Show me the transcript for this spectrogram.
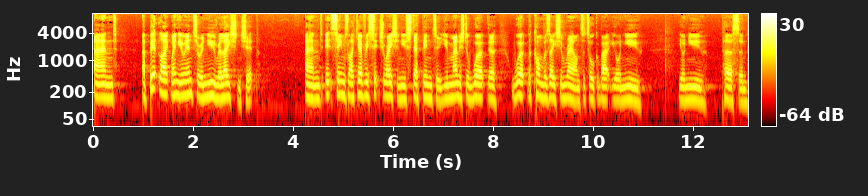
And a bit like when you enter a new relationship, and it seems like every situation you step into, you manage to work the, work the conversation round to talk about your new, your new person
